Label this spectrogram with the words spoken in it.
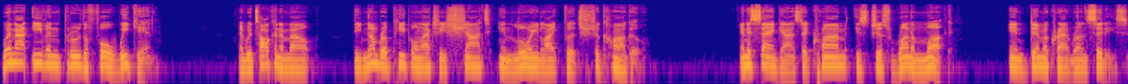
We're not even through the full weekend. And we're talking about the number of people actually shot in Lori Lightfoot, Chicago. And it's sad, guys, that crime is just run amok in Democrat run cities.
